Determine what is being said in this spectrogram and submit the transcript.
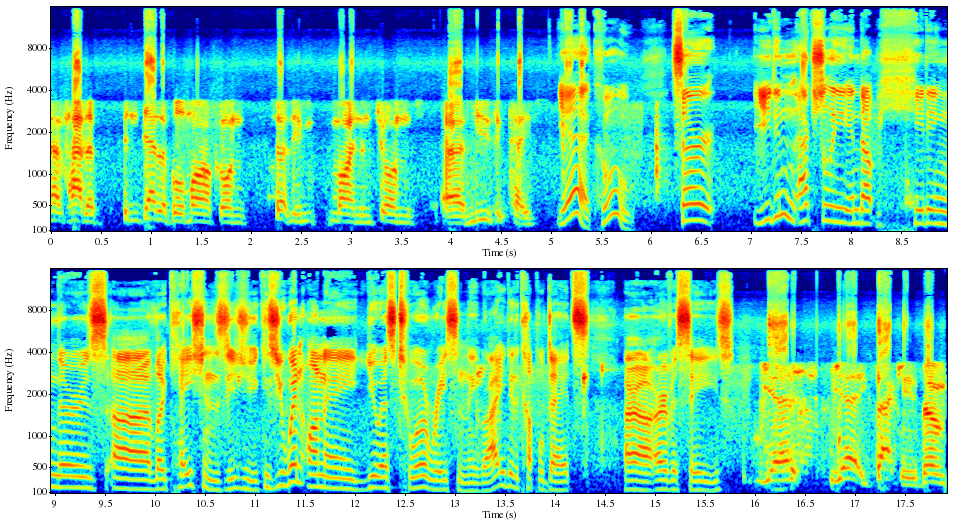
have had an indelible mark on certainly mine and Jon's uh, music taste. Yeah, cool. So you didn't actually end up hitting those uh, locations, did you? Because you went on a US tour recently, right? You did a couple dates uh, overseas. Yeah, yeah, exactly. No,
